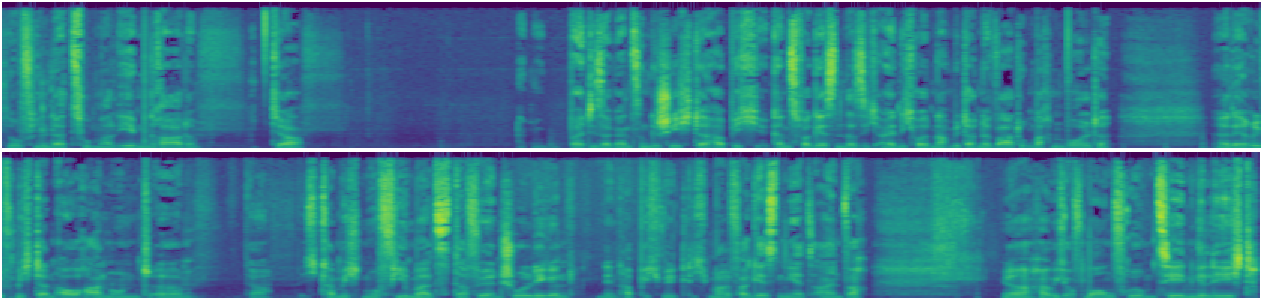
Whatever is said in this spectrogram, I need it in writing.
So viel dazu mal eben gerade. Tja, bei dieser ganzen Geschichte habe ich ganz vergessen, dass ich eigentlich heute Nachmittag eine Wartung machen wollte. Ja, der rief mich dann auch an und ähm, ja, ich kann mich nur vielmals dafür entschuldigen. Den habe ich wirklich mal vergessen jetzt einfach. Ja, habe ich auf morgen früh um 10 gelegt.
